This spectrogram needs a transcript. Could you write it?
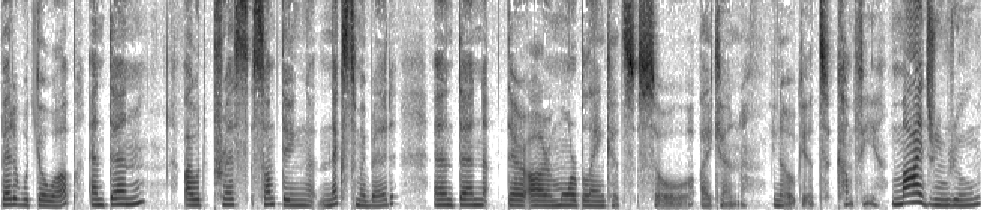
bed would go up and then I would press something next to my bed and then there are more blankets so I can you know get comfy. My dream room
